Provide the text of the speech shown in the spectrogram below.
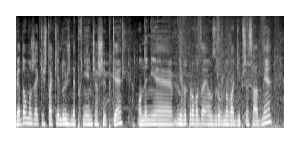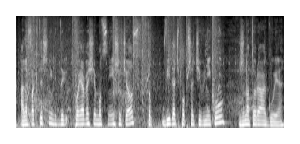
Wiadomo, że jakieś takie luźne pchnięcia szybkie, one nie, nie wyprowadzają z równowagi przesadnie, ale faktycznie gdy pojawia się mocniejszy cios, to widać po przeciwniku, że na to reaguje.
